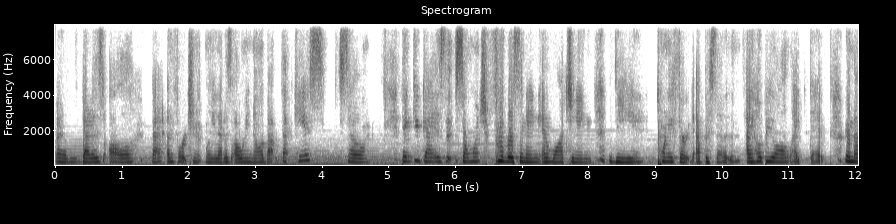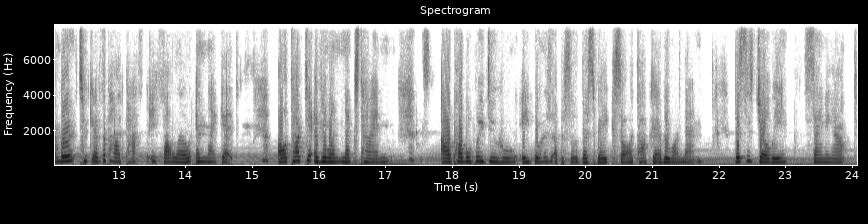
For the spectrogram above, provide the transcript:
Um, that is all that unfortunately that is all we know about that case. So Thank you guys so much for listening and watching the 23rd episode. I hope you all liked it. Remember to give the podcast a follow and like it. I'll talk to everyone next time. I'll probably do a bonus episode this week, so I'll talk to everyone then. This is Joey signing out.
